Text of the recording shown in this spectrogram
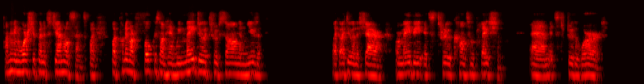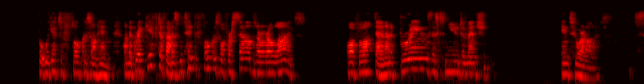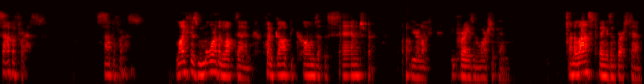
I mean, worship in its general sense, by, by putting our focus on Him. We may do it through song and music, like I do in the shower, or maybe it's through contemplation, and um, it's through the Word but we get to focus on Him. And the great gift of that is we take the focus off ourselves and our own lives, off lockdown, and it brings this new dimension into our lives. Sabbath rest. Sabbath rest. Life is more than lockdown when God becomes at the center of your life. We praise and worship Him. And the last thing is in verse 10. And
